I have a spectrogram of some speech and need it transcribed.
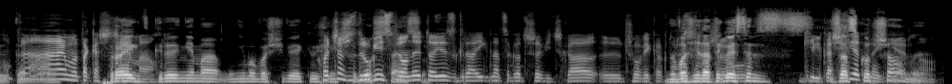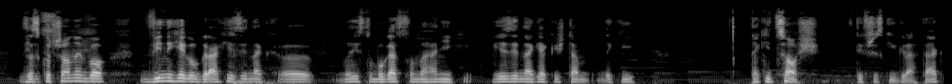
No ten tak, no taka y, projekt ściema. gry nie ma, nie ma właściwie jakiegoś Chociaż z drugiej sensu. strony to jest gra Ignacego Trzewiczka, y, człowieka, który No właśnie dlatego jestem z... kilka zaskoczony. Gier, no. Więc- Zaskoczony, bo w innych jego grach jest jednak, e, no jest to bogactwo mechaniki. Jest jednak jakiś tam taki, taki coś w tych wszystkich grach, tak?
